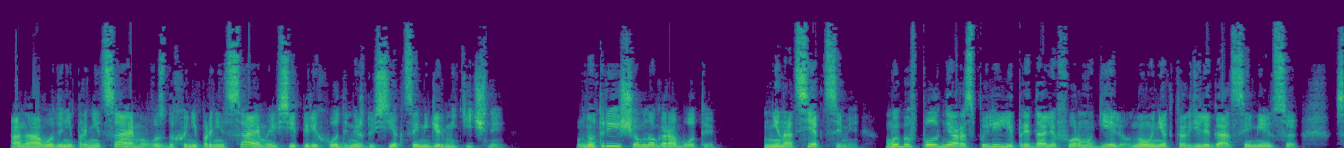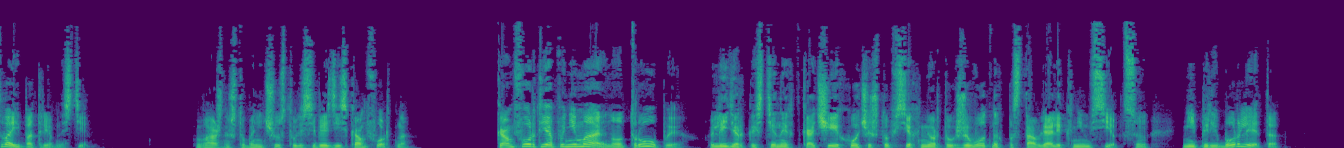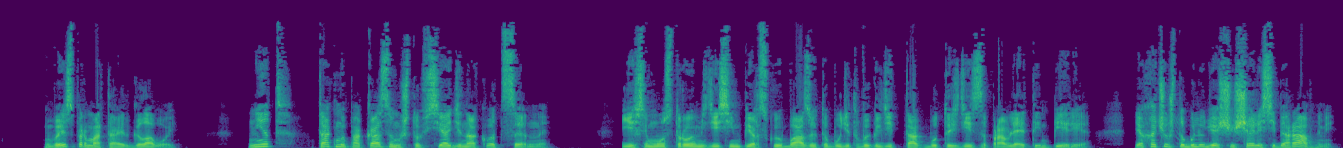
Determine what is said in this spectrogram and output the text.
Она водонепроницаема, воздухонепроницаема, и все переходы между секциями герметичны. Внутри еще много работы. Не над секциями. Мы бы в полдня распылили и придали форму гелю, но у некоторых делегаций имеются свои потребности. Важно, чтобы они чувствовали себя здесь комфортно. Комфорт я понимаю, но трупы... Лидер костяных ткачей хочет, чтобы всех мертвых животных поставляли к ним в секцию. Не перебор ли это? Веспер мотает головой. Нет, так мы показываем, что все одинаково ценны. Если мы устроим здесь имперскую базу, это будет выглядеть так, будто здесь заправляет империя. Я хочу, чтобы люди ощущали себя равными.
